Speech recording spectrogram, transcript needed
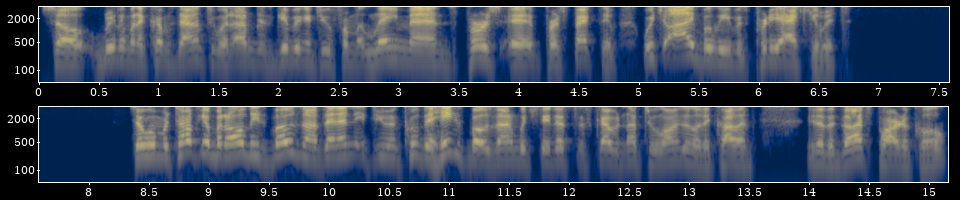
So really, when it comes down to it, I'm just giving it to you from a layman's pers- uh, perspective, which I believe is pretty accurate. So when we're talking about all these bosons, and then if you include the Higgs boson, which they just discovered not too long ago, they call it, you know, the God's particle.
